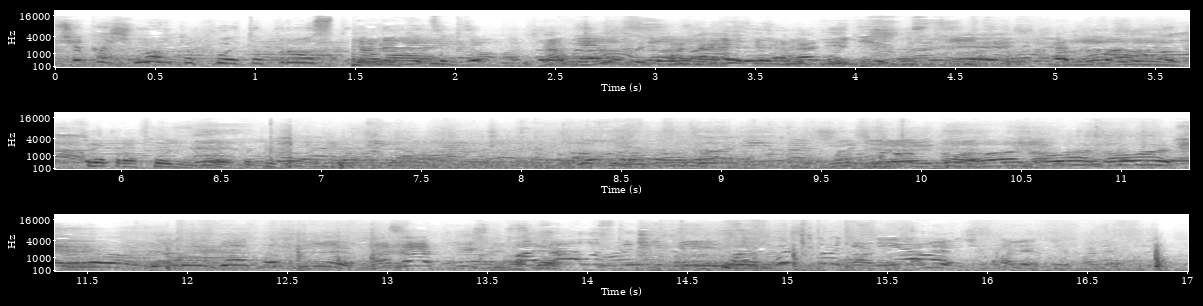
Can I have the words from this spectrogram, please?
Вообще кошмар какой-то просто. Все проходим. Давай, давай, давай, вперед! Пожалуйста, не бейте. Вы что делаете?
